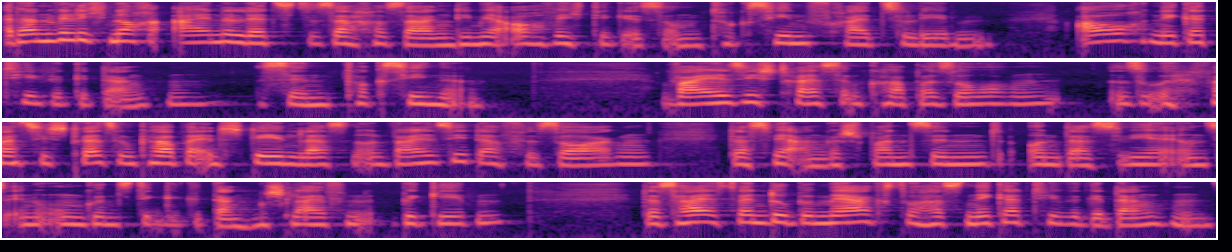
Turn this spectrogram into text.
dann will ich noch eine letzte Sache sagen, die mir auch wichtig ist, um toxinfrei zu leben. Auch negative Gedanken sind Toxine, weil sie Stress im Körper sorgen, so, weil sie Stress im Körper entstehen lassen und weil sie dafür sorgen, dass wir angespannt sind und dass wir uns in ungünstige Gedankenschleifen begeben. Das heißt, wenn du bemerkst, du hast negative Gedanken,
